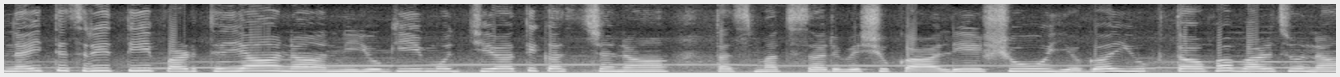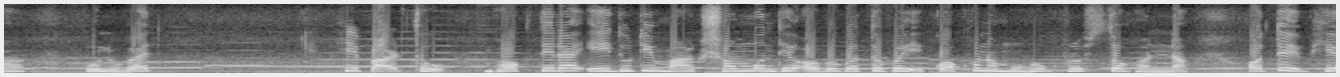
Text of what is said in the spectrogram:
নৈত স্মৃতি পার্থয়ানা নিয়োগী মজ্জিয়াতি কশ্চন তসমৎ সর্বেষু কালেষু যুক্ত ভবার্জুনা। অনুবাদ। হে পার্থ ভক্তেরা এই দুটি মার্গ সম্বন্ধে অবগত হয়ে কখনো মোহগ্রস্ত হন না। অতএব হে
